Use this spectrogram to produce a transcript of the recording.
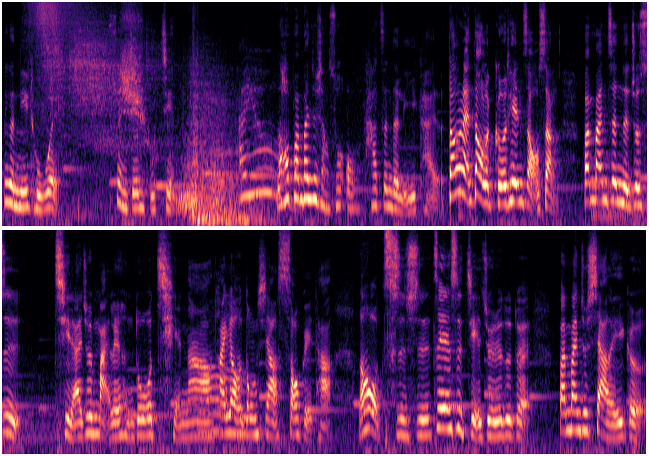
那个泥土味瞬间不见了。哎呦！然后班班就想说，哦，他真的离开了。当然，到了隔天早上，班班真的就是起来就买了很多钱啊，他要的东西啊烧给他。然后此时这件事解决了，对不对？班班就下了一个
